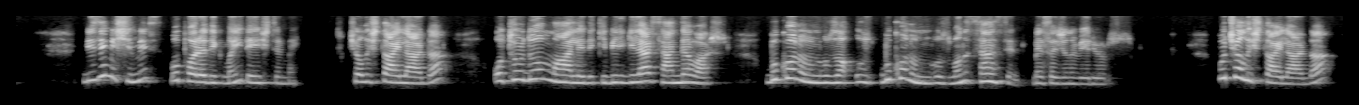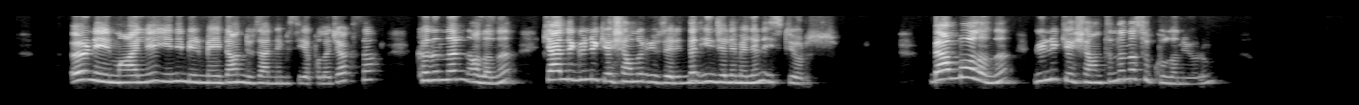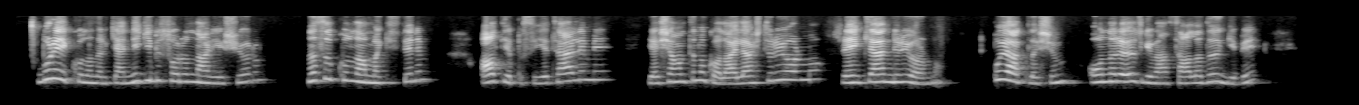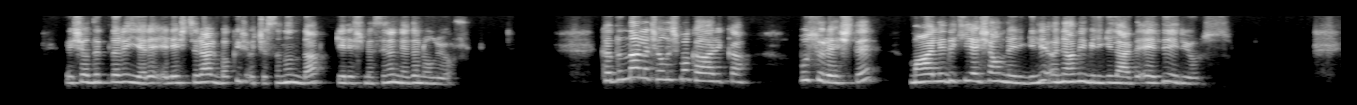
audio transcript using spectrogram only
Bizim işimiz bu paradigmayı değiştirmek. Çalıştaylarda oturduğun mahalledeki bilgiler sende var. Bu konunun uza, uz, bu konunun uzmanı sensin mesajını veriyoruz. Bu çalıştaylarda örneğin mahalleye yeni bir meydan düzenlemesi yapılacaksa kadınların alanı kendi günlük yaşamları üzerinden incelemelerini istiyoruz. Ben bu alanı günlük yaşantımda nasıl kullanıyorum? Burayı kullanırken ne gibi sorunlar yaşıyorum? Nasıl kullanmak isterim? Altyapısı yeterli mi? Yaşantımı kolaylaştırıyor mu? Renklendiriyor mu? Bu yaklaşım onlara özgüven sağladığı gibi yaşadıkları yere eleştirel bakış açısının da gelişmesine neden oluyor. Kadınlarla çalışmak harika. Bu süreçte mahalledeki yaşamla ilgili önemli bilgiler de elde ediyoruz.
